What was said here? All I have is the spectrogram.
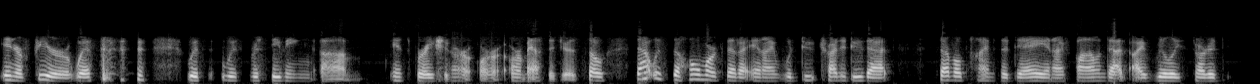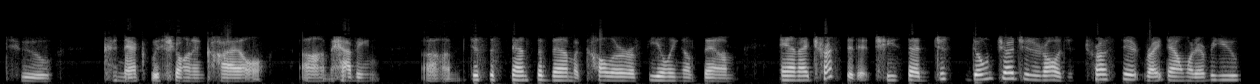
Interfere with with with receiving um, inspiration or, or, or messages. So that was the homework that I and I would do try to do that several times a day, and I found that I really started to connect with Sean and Kyle, um, having um, just a sense of them, a color, a feeling of them, and I trusted it. She said, "Just don't judge it at all. Just trust it. Write down whatever you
